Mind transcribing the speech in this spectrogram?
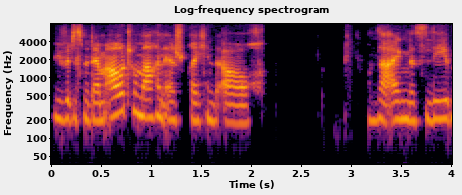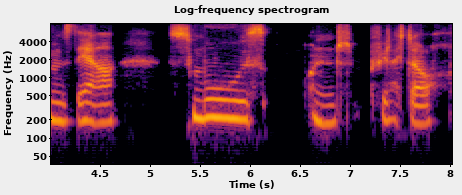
wie wir das mit einem Auto machen, entsprechend auch unser eigenes Leben sehr smooth und vielleicht auch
